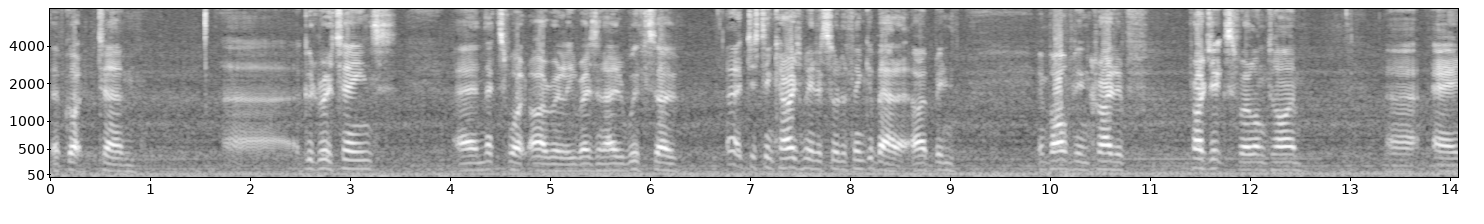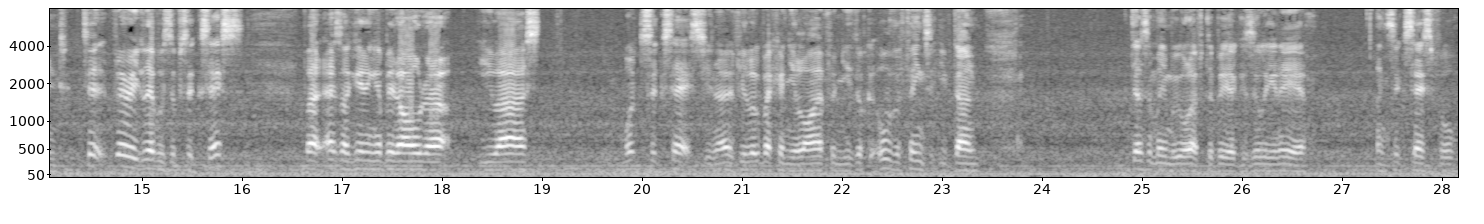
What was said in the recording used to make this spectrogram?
they've got um, uh, good routines, and that's what I really resonated with. So uh, it just encouraged me to sort of think about it. I've been involved in creative projects for a long time, uh, and to varied levels of success. But as I'm getting a bit older, you ask what's success? You know, if you look back in your life and you look at all the things that you've done, it doesn't mean we all have to be a gazillionaire and successful.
